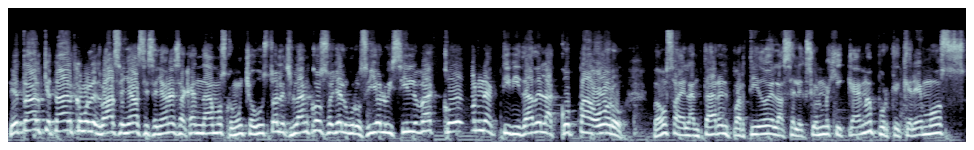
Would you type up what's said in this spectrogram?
¿Qué tal? ¿Qué tal? ¿Cómo les va, señoras y señores? Acá andamos con mucho gusto. Alex Blanco, soy el gurusillo Luis Silva con actividad de la Copa Oro. Vamos a adelantar el partido de la selección mexicana porque queremos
